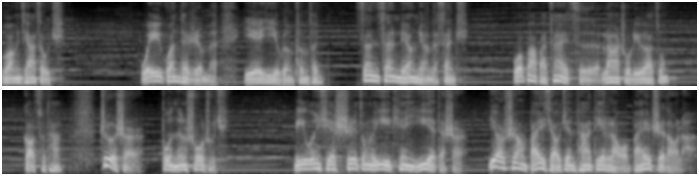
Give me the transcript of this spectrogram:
往家走去。围观的人们也议论纷纷，三三两两的散去。我爸爸再次拉住刘耀宗，告诉他这事儿不能说出去。李文学失踪了一天一夜的事儿。要是让白小娟他爹老白知道了，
